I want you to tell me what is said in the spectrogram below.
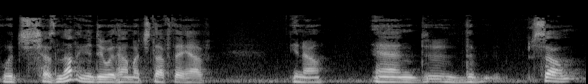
which has nothing to do with how much stuff they have, you know, and the, so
